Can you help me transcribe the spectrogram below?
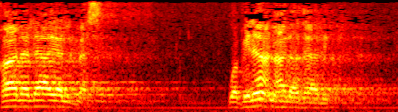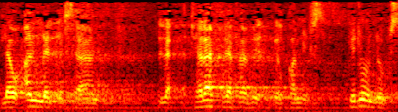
قال لا يلبس. وبناء على ذلك لو أن الإنسان تلفلف بالقميص بدون لبس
